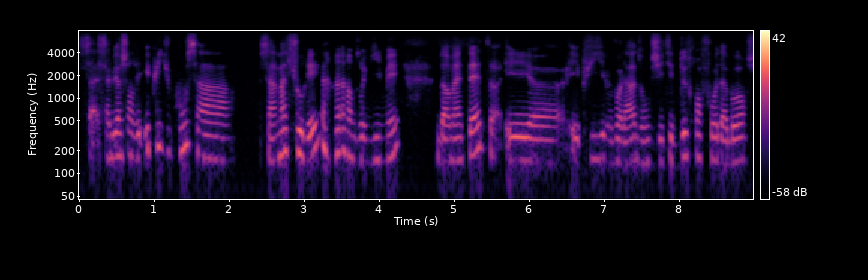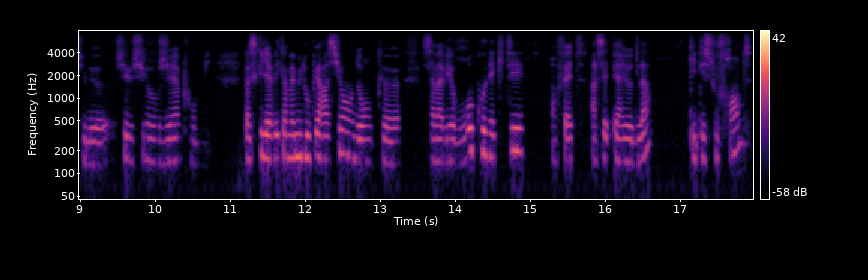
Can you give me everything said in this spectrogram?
ça, lui a changé. Et puis, du coup, ça, ça a maturé, entre guillemets, dans ma tête. Et, euh, et puis, voilà, donc j'ai été deux, trois fois d'abord chez le, chez le chirurgien pour, parce qu'il y avait quand même une opération, donc ça m'avait reconnecté en fait, à cette période-là, qui était souffrante.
